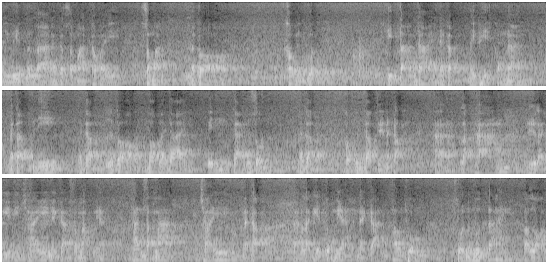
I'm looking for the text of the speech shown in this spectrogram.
ในเว็บลันลานั้นก็สามารถเข้าไปสมัคร แล้วก็เข้าไปกดติดตามได้นะครับ ในเพจของงานนะครับนี้นะครับแล้วก็มอบรายได้เป็นการกุศลนะครับขอบคุณครับเนี่ยนะครับหลักฐานหรือรายละเอียดที่ใช้ในการสมัครเนี่ยท่านสามารถใช้นะครับรายละเอียดตรงนี้ในการเข้าชมสวนนงนุษย์ได้ตลอด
